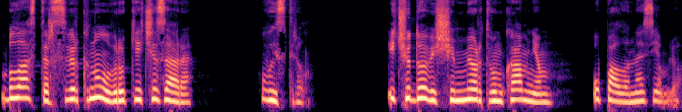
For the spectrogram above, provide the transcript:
Бластер сверкнул в руке Чезара. Выстрел. И чудовище мертвым камнем упало на землю.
